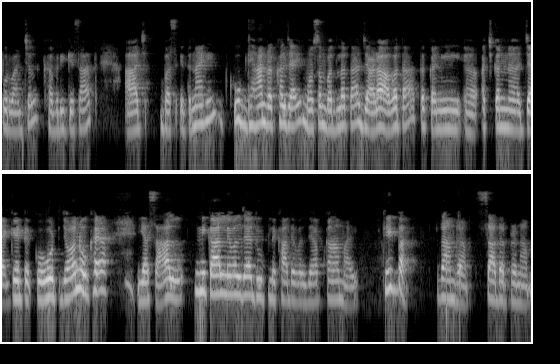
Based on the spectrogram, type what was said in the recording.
पूर्वांचल खबरी के साथ। आज बस इतना ही। खूब ध्यान रखल जाए। मौसम बदलता, जाड़ा आवा था तो कनी अचकन जैकेट, कोट, जॉन हो गया, या साल निकाल लेवल जाए, धूप लिखा देवल जाए, अब काम आई ठीक बा? राम राम। सादर प्रणाम।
